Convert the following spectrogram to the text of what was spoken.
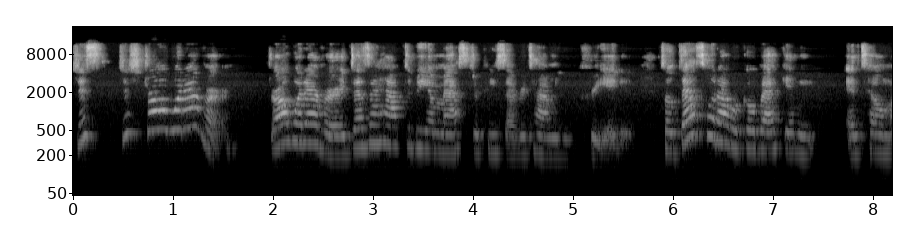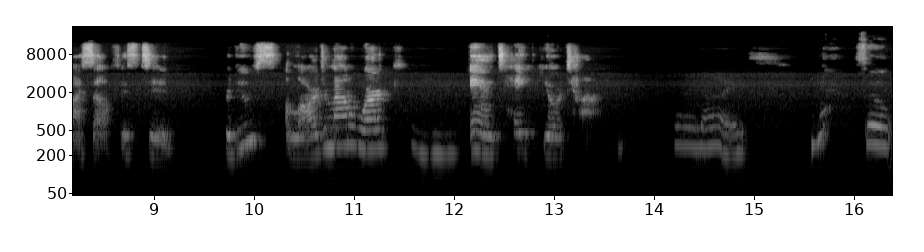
just just draw whatever draw whatever. It doesn't have to be a masterpiece every time you create it. So that's what I would go back and, and tell myself is to produce a large amount of work mm-hmm. and take your time. Very nice. Mm-hmm. So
